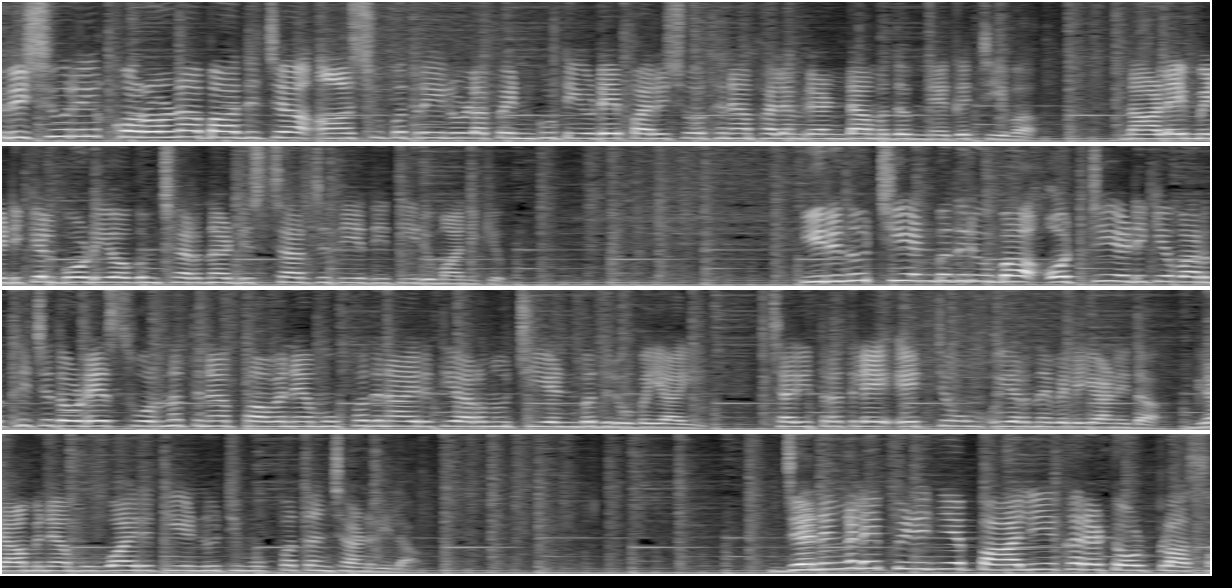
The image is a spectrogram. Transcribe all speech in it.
തൃശൂരിൽ കൊറോണ ബാധിച്ച് ആശുപത്രിയിലുള്ള പെൺകുട്ടിയുടെ പരിശോധനാ ഫലം രണ്ടാമതും നെഗറ്റീവ്. നാളെ മെഡിക്കൽ ബോർഡ് യോഗം ചേർന്ന് ഡിസ്ചാർജ് തീയതി തീരുമാനിക്കും. ഇരുന്നൂറ്റി എൺപത് രൂപ ഒറ്റയടിക്ക് വർദ്ധിച്ചതോടെ സ്വർണത്തിന് പവന് മുപ്പതിനായിരത്തി അറുന്നൂറ്റി എൺപത് രൂപയായി. ചരിത്രത്തിലെ ഏറ്റവും ഉയർന്ന വിലയാണിത്. ഗ്രാമിന് മൂവായിരത്തി എണ്ണൂറ്റി മുപ്പത്തഞ്ചാണ് വില. ജനങ്ങളെ പിഴിഞ്ഞ് പാലിയക്കര ടോൾ പ്ലാസ.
